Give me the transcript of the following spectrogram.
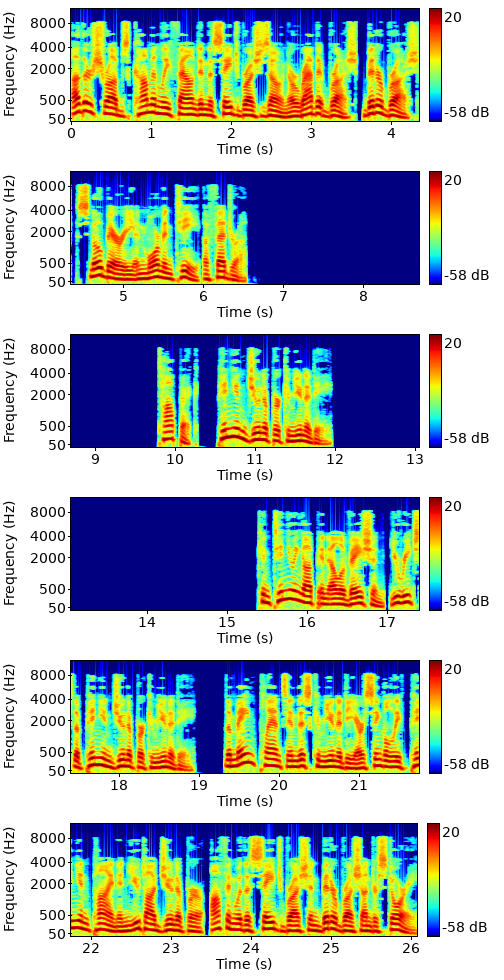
Other shrubs commonly found in the sagebrush zone are rabbitbrush, bitterbrush, snowberry and Mormon tea ephedra. Pinyon juniper community Continuing up in elevation, you reach the pinyon juniper community. The main plants in this community are single-leaf pinyon pine and Utah juniper, often with a sagebrush and bitterbrush understory.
